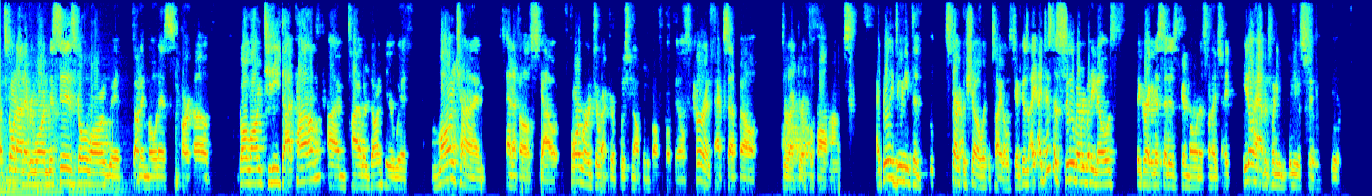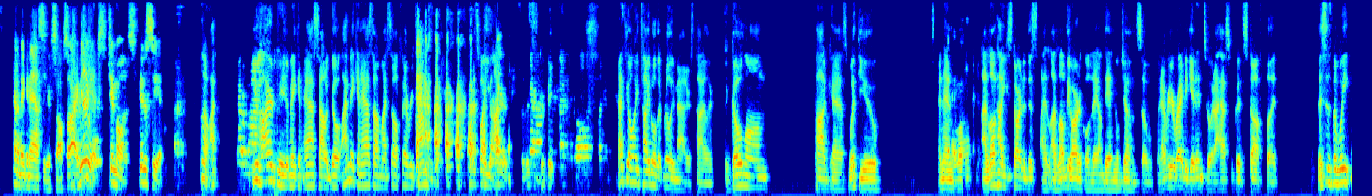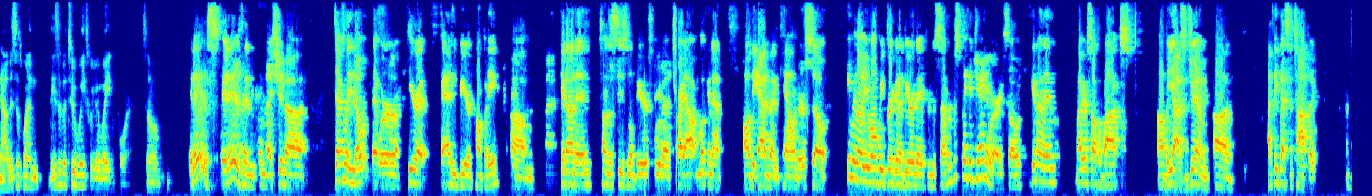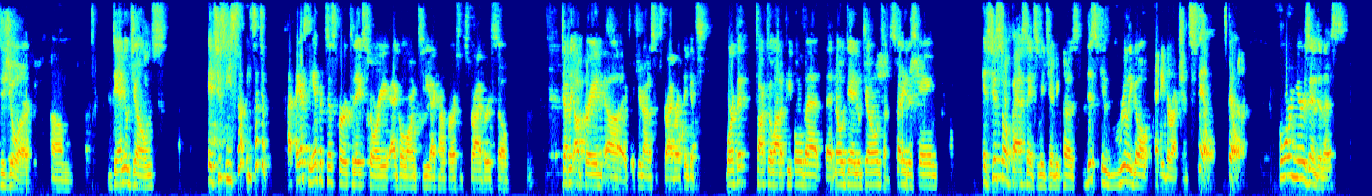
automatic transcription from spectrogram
What's going on, everyone? This is Go Along with Dunne and Monos, part of GoLongTD.com. I'm Tyler Dunne here with longtime NFL scout, former director of personnel for the Buffalo Bills, current XFL director of football ops. I really do need to start the show with the titles, Jim, because I, I just assume everybody knows the greatness that is Jim Monos when I say, you know what happens when you, when you assume kind of make an ass of yourself. So, all right, here he is, Jim Monos. Good to see you. No, I, you hired me to make an ass out of go. I make an ass out of myself every time. That's why you hired me. So this is great. That's the only title that really matters, Tyler. The Go Long podcast with you. And then I love how you started this. I, I love the article today on Daniel Jones. So whenever you're ready to get into it, I have some good stuff. But this is the week now. This is when these are the two weeks we've been waiting for. So it is, it is, and, and I should uh, definitely note that we're here at Fatty Beer Company. Um, get on in, tons of seasonal beers for you to try out. I'm looking at all the advent calendars, so even though you won't be drinking a beer day through December, just make it January. So get on in, buy yourself a box. Uh, but yes, Jim, uh, I think that's the topic du jour. Um, Daniel Jones. It's just he's, so, he's such a I guess the impetus for today's story at Go Long for our subscribers. So definitely upgrade uh, if, if, you're not a subscriber. I think it's worth it. Talk to a lot of people that that know Daniel Jones. I've studied this game. It's just so fascinating to me, Jim, because this can really go any direction. Still, still, four years into this,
